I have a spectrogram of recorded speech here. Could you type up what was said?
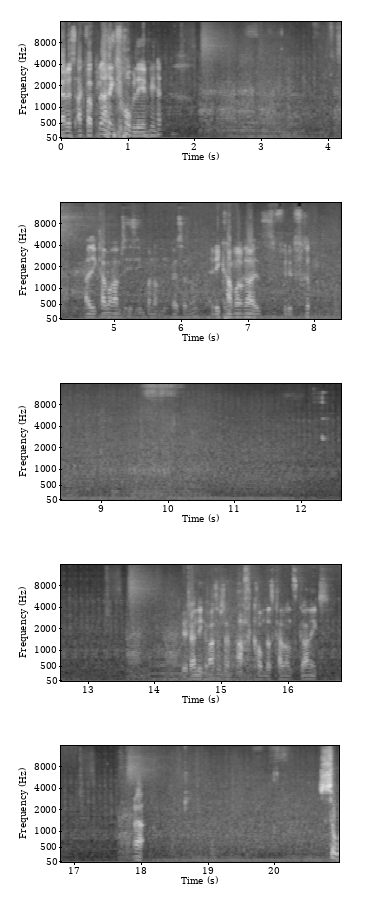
Kleines Aquaplaning-Problem hier. Also die Kamera ist immer noch nicht besser, ne? Ja, die Kamera ist für den Fritten. Gefährlicher Wasserstand. Ach komm, das kann uns gar nichts. Ja. So.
